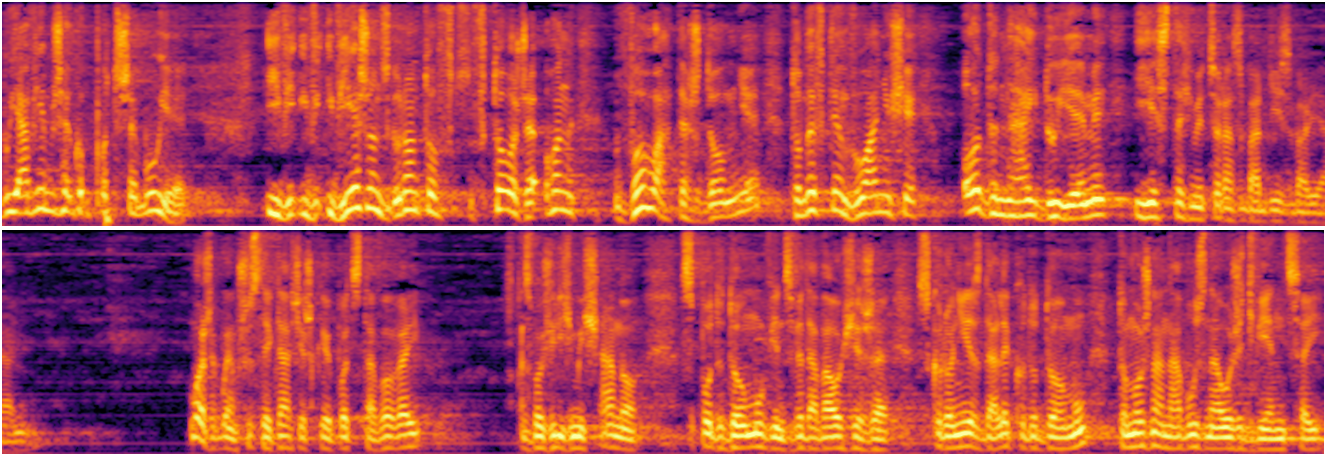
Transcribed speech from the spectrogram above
bo ja wiem, że Go potrzebuję. I, i, i wierząc grunto w, w to, że On woła też do mnie, to my w tym wołaniu się odnajdujemy i jesteśmy coraz bardziej zbawiani. Może byłem w szóstej klasie szkoły podstawowej, Zwoziliśmy siano spod domu, więc wydawało się, że skoro nie jest daleko do domu, to można na wóz nałożyć więcej.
